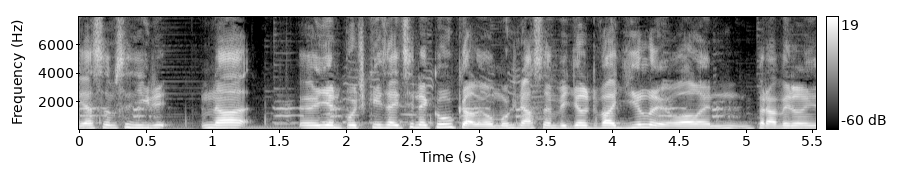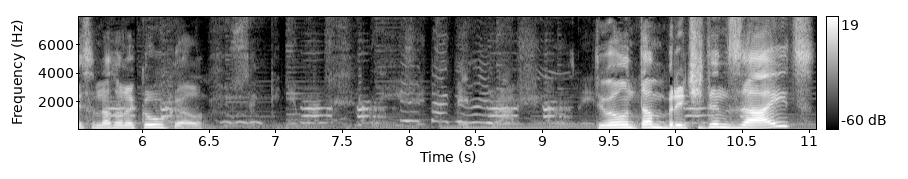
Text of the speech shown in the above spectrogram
Já jsem se nikdy na eh, jen počkej, zajci nekoukal, jo, možná jsem viděl dva díly, jo, ale pravidelně jsem na to nekoukal. Ty on tam brečí ten zajc?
